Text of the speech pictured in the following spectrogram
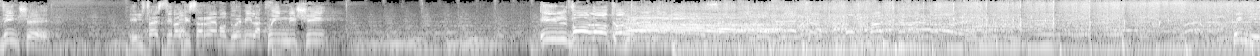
Vince il Festival di Sanremo 2015. Il volo con grande amore. Quindi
